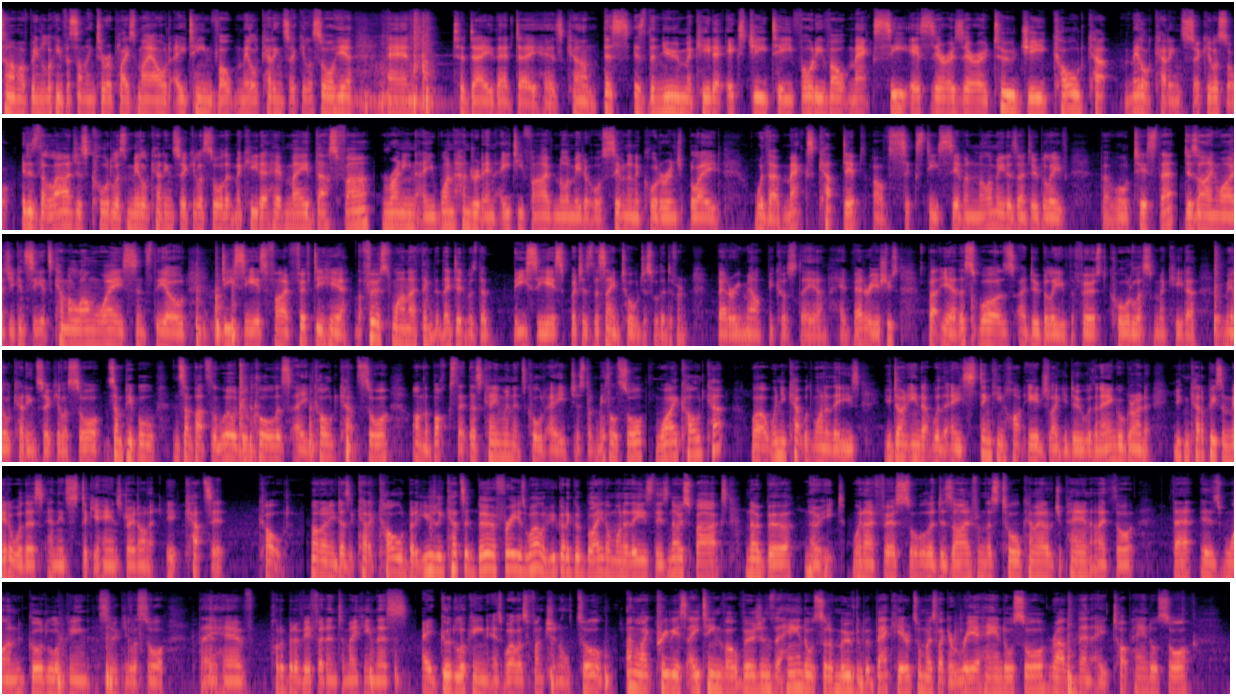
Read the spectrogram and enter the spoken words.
time I've been looking for something to replace my old 18 volt metal cutting circular saw here and today that day has come. This is the new Makita XGT 40 volt max CS002G cold cut metal cutting circular saw. It is the largest cordless metal cutting circular saw that Makita have made thus far, running a 185mm or 7 and a quarter inch blade with a max cut depth of 67 millimeters, I do believe. But we'll test that. Design wise, you can see it's come a long way since the old DCS 550 here. The first one I think that they did was the BCS, which is the same tool just with a different battery mount because they um, had battery issues. But yeah, this was, I do believe, the first cordless Makita metal cutting circular saw. Some people in some parts of the world will call this a cold cut saw. On the box that this came in, it's called a just a metal saw. Why cold cut? Well, when you cut with one of these, you don't end up with a stinking hot edge like you do with an angle grinder. You can cut a piece of metal with this and then stick your hand straight on it. It cuts it cold. Not only does it cut it cold, but it usually cuts it burr free as well. If you've got a good blade on one of these, there's no sparks, no burr, no heat. When I first saw the design from this tool come out of Japan, I thought that is one good looking circular saw. They have put a bit of effort into making this a good looking as well as functional tool. Unlike previous 18 volt versions, the handle's sort of moved a bit back here. It's almost like a rear handle saw rather than a top handle saw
